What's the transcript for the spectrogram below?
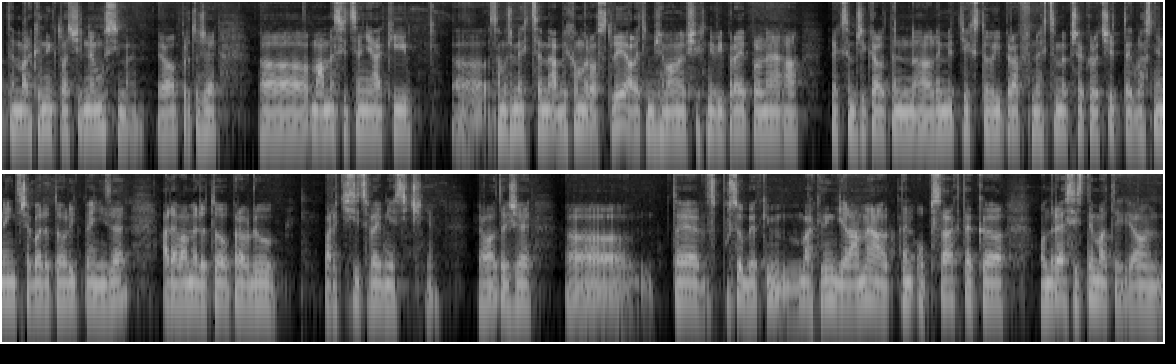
ten marketing tlačit nemusíme, jo? protože máme sice nějaký, samozřejmě chceme, abychom rostli, ale tím, že máme všechny výpravy plné a jak jsem říkal, ten limit těch 100 výprav nechceme překročit, tak vlastně není třeba do toho lít peníze a dáváme do toho opravdu pár tisíc měsíčně. Jo? Takže Eh, to je způsob, jakým marketing děláme a ten obsah, tak eh, Ondra je systematik. Jo? On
